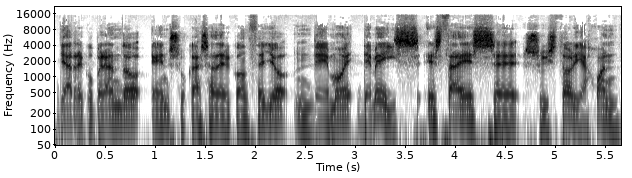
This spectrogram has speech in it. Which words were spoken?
ya recuperando en su casa del Concello de, de Meis. Esta es eh, su historia, Juan.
